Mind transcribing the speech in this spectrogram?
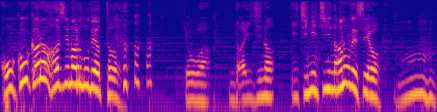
ここから始まるのであった。今日は大事な一日なのですよ。うーん。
